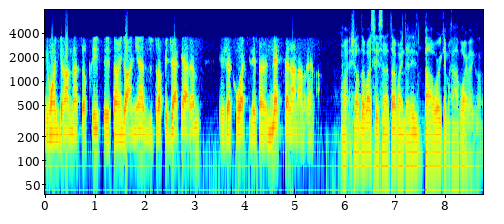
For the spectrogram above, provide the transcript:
ils vont être grandement surpris. C'est un gagnant du trophée Jack Adams et je crois qu'il est un excellent entraîneur. Ouais, j'ai hâte de voir si les sénateurs vont lui donner le power qu'ils aimeraient avoir, par exemple.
